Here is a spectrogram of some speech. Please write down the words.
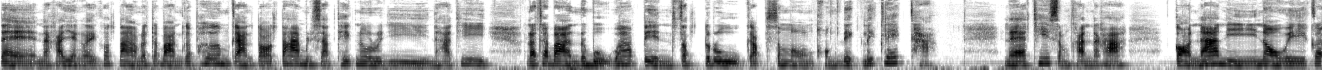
แต่นะคะอย่างไรก็ตามรัฐบาลก็เพิ่มการต่อต้านบริษัทเทคโนโลยีนะคะที่รัฐบาลระบุว่าเป็นศัตรูกับสมองของเด็กเล็ก ๆ ค่ะ และที่สำคัญนะคะ ก่อนหน้านี้นอร์เวย์ก็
